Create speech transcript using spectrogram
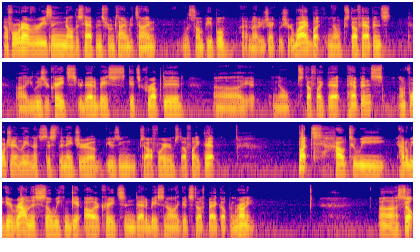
Now, for whatever reason, you know, this happens from time to time with some people. I'm not exactly sure why, but, you know, stuff happens. Uh, you lose your crates, your database gets corrupted, uh, you know, stuff like that happens, unfortunately. That's just the nature of using software and stuff like that. But how do we how do we get around this so we can get all our crates and database and all that good stuff back up and running? Uh, so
